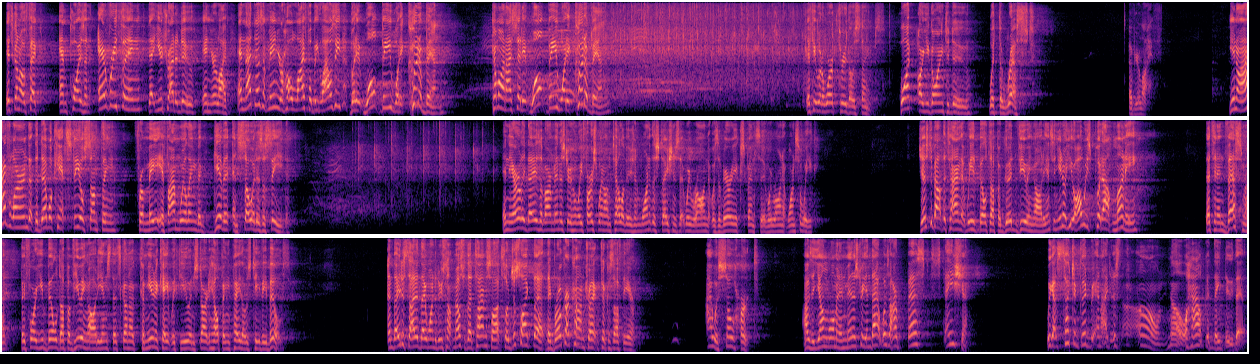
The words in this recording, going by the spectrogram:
it's going to affect and poison everything that you try to do in your life. And that doesn't mean your whole life will be lousy, but it won't be what it could have been. Come on, I said it won't be what it could have been if you would have worked through those things. What are you going to do with the rest of your life? You know, I've learned that the devil can't steal something from me if I'm willing to give it and sow it as a seed. In the early days of our ministry, when we first went on television, one of the stations that we were on that was a very expensive, we were on it once a week. Just about the time that we had built up a good viewing audience, and you know, you always put out money that's an investment before you build up a viewing audience that's going to communicate with you and start helping pay those TV bills. And they decided they wanted to do something else with that time slot, so just like that, they broke our contract took us off the air. I was so hurt. I was a young woman in ministry, and that was our best station. We got such a good, and I just, oh no, how could they do that?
